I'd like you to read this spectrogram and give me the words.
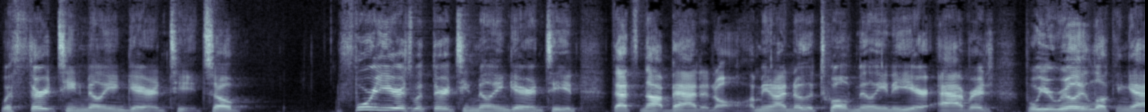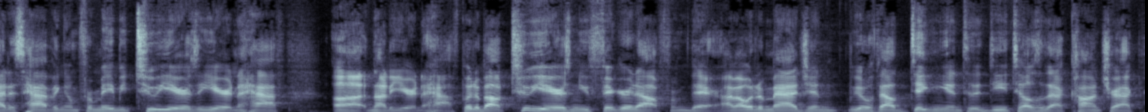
with 13 million guaranteed. So Four years with 13 million guaranteed. That's not bad at all. I mean, I know the 12 million a year average, but what you're really looking at is having them for maybe two years, a year and a half. Uh, not a year and a half, but about two years, and you figure it out from there. I would imagine, you know, without digging into the details of that contract,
